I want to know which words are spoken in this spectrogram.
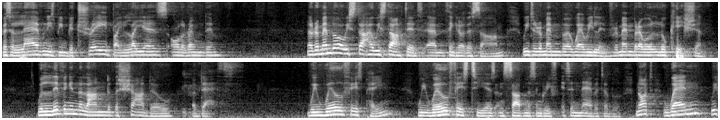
Verse 11, he's been betrayed by liars all around him. Now, remember what we start, how we started um, thinking about this psalm? We need to remember where we live, remember our location. We're living in the land of the shadow of death. We will face pain. We will face tears and sadness and grief. It's inevitable. Not when we,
